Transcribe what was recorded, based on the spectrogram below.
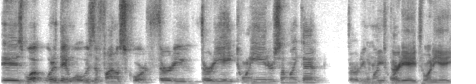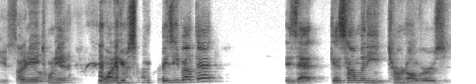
is what what did they what was the final score? 30, 38, 28 or something like that? 31 38 28. You psycho. 38 28. You want to hear something crazy about that? Is that guess how many turnovers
